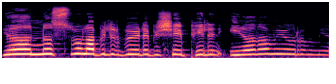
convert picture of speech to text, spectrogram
Ya nasıl olabilir böyle bir şey Pelin? İnanamıyorum ya.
